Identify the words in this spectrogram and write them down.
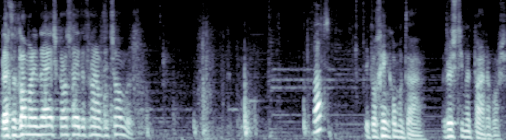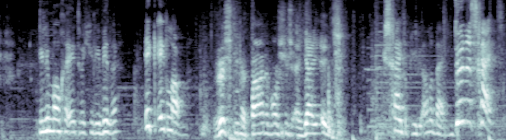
Leg het lam maar in de ijskast, we eten vanavond iets anders. Wat? Ik wil geen commentaar. Rustie met paardenworstjes. Jullie mogen eten wat jullie willen. Ik eet lam. Rustie met paardenworstjes en jij eet. Ik scheid op jullie allebei. Dunne scheid!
